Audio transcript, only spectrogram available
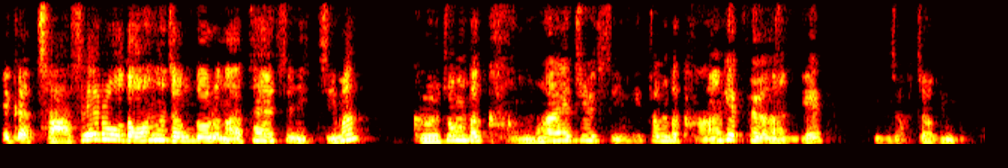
그러니까 자세로도 어느 정도로 나타낼 수는 있지만 그걸 좀 더 강화해 줄 수 있는 게, 좀 더 강하게 표현하는 게 동작적인 부분.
